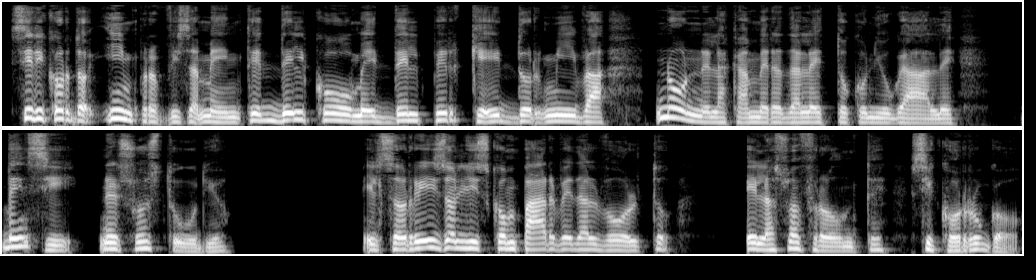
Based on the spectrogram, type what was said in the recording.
si ricordò improvvisamente del come e del perché dormiva non nella camera da letto coniugale, bensì nel suo studio. Il sorriso gli scomparve dal volto e la sua fronte si corrugò.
